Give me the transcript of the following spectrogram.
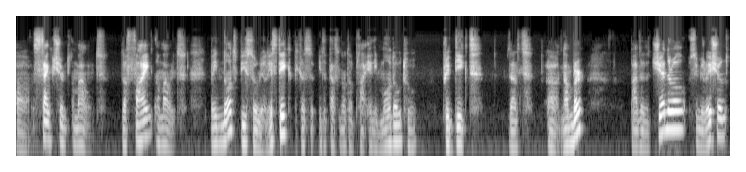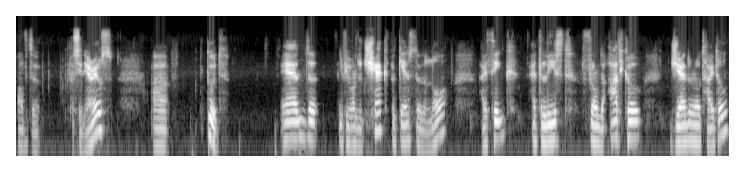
uh, sanction amount, the fine amount, may not be so realistic because it does not apply any model to predict that uh, number, but the general simulation of the scenarios are good. And uh, if you want to check against the law, I think at least from the article general title,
